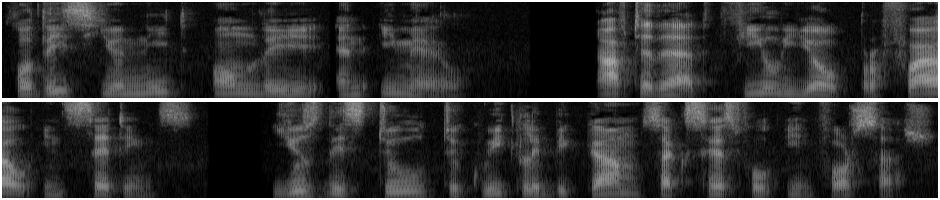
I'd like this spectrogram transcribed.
For this you need only an email. After that, fill your profile in settings. Use this tool to quickly become successful in Forsage.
